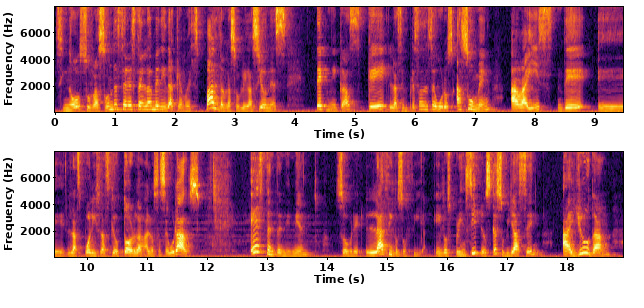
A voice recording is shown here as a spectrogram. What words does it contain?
sino su razón de ser está en la medida que respaldan las obligaciones técnicas que las empresas de seguros asumen a raíz de eh, las pólizas que otorgan a los asegurados. Este entendimiento sobre la filosofía y los principios que subyacen ayudan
